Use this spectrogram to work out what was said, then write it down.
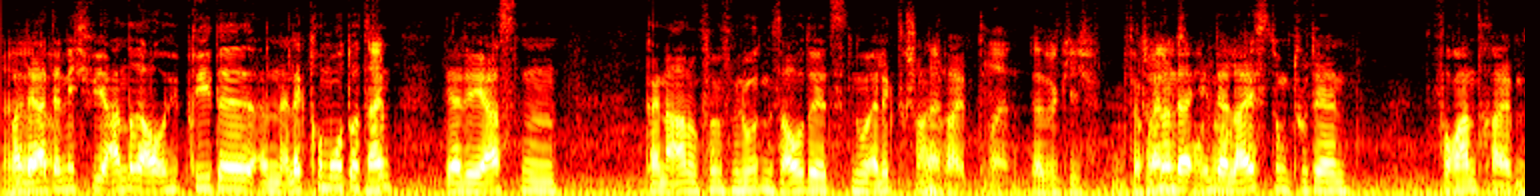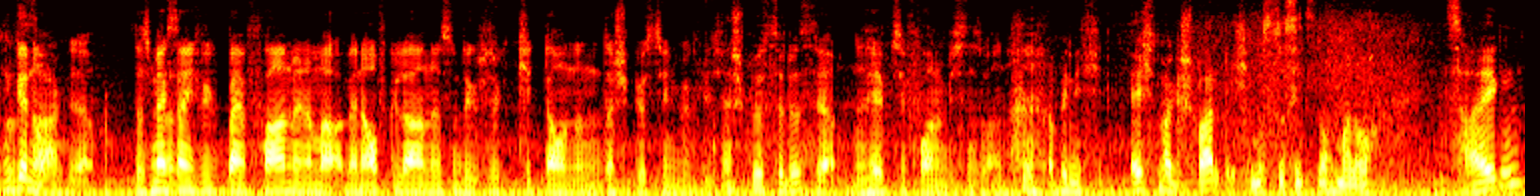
Weil Äh, der hat ja nicht wie andere Hybride einen Elektromotor drin, Nein. der die ersten, keine Ahnung, fünf Minuten das Auto jetzt nur elektrisch nein, antreibt. Nein, der hat wirklich der, in der. Leistung tut er vorantreiben Genau, sozusagen. ja. Das merkst du eigentlich wirklich beim Fahren, wenn er mal wenn er aufgeladen ist und du gibst wirklich Kickdown, dann, dann spürst du ihn wirklich. Ja, spürst du das? Ja, dann hebt sie vorne ein bisschen so an. Da bin ich echt mal gespannt. Ich muss das jetzt nochmal auch zeigen.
